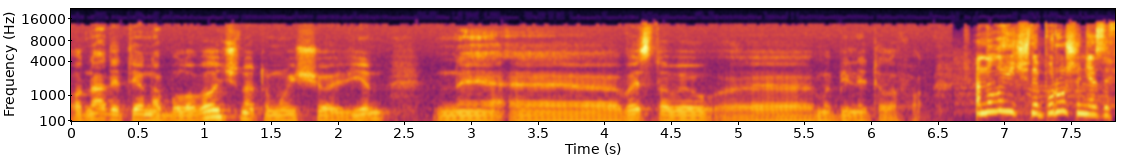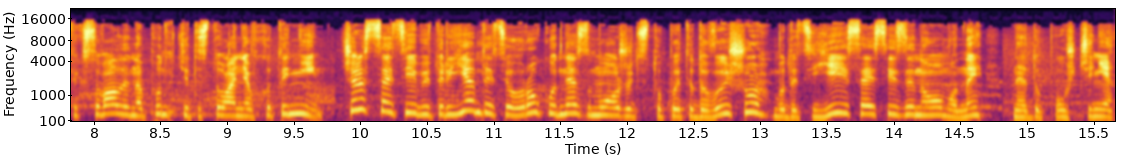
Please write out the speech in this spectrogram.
Одна дитина була вилучена, тому що він не е, виставив е, мобільний телефон. Аналогічне порушення зафіксували на пункті тестування в Хотині. Через це ці абітурієнти цього року не зможуть вступити до вишу, бо до цієї сесії ЗНО вони не допущені.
